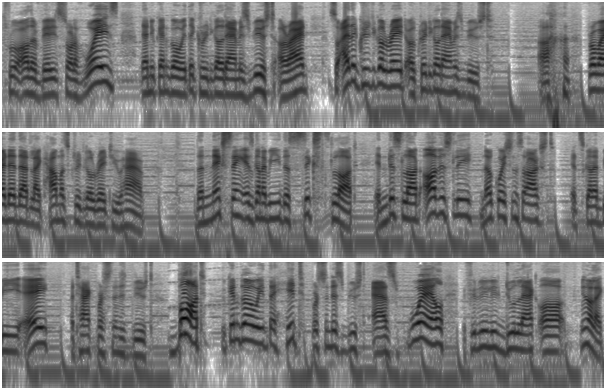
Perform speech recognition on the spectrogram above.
through other various sort of ways then you can go with the critical damage boost all right so either critical rate or critical damage boost uh, provided that like how much critical rate you have. The next thing is gonna be the sixth slot. In this slot obviously no questions asked. It's gonna be a attack percentage boost but you can go with the hit percentage boost as well if you really do lack uh you know like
